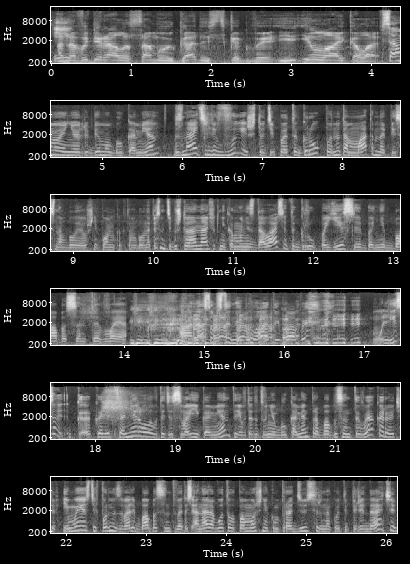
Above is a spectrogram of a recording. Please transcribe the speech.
И... Она выбирала самую гадость, как бы, и, и лайкала. Самый у нее любимый был коммент. Знаете ли вы, что, типа, эта группа, ну, там матом написано было, я уж не помню, как там было написано, типа, что она нафиг никому не сдалась, эта группа, если бы не баба с НТВ. А она, собственно, и была этой бабой. Лиза коллекционировала вот эти свои комменты, и вот этот у нее был коммент про бабу с НТВ, короче, и мы ее с тех пор называли баба с НТВ. То есть она работала помощником продюсера на какой-то передаче,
